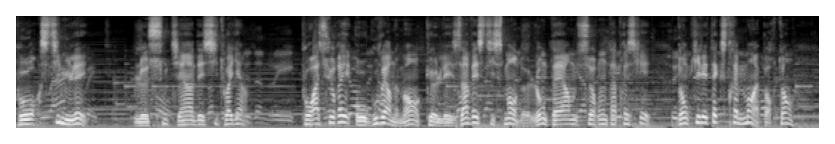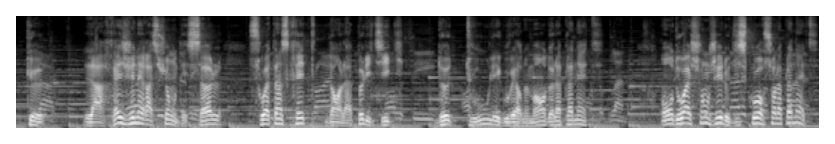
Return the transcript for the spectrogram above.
pour stimuler le soutien des citoyens, pour assurer au gouvernement que les investissements de long terme seront appréciés. Donc il est extrêmement important que la régénération des sols soit inscrite dans la politique de tous les gouvernements de la planète. On doit changer le discours sur la planète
